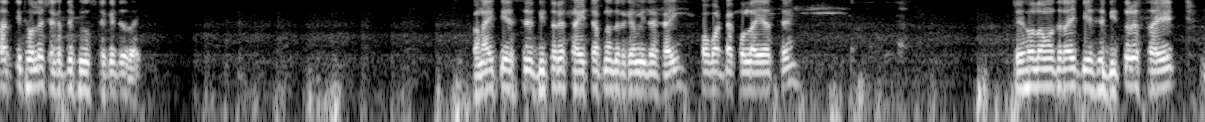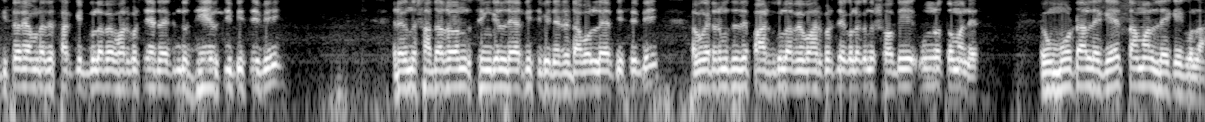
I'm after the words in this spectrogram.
সার্কিট হলে সেক্ষেত্রে ফিউজটা কেটে যায়। কারণ আইপিএস এর ভিতরে সাইডটা আপনাদেরকে আমি দেখাই। কভারটা খোলাই আছে। এ হলো আমাদের আইপিএস এর ভিতরের সাইড ভিতরে আমরা যে সার্কিটগুলো ব্যবহার করছি, এটা কিন্তু জিএলসি পিসিবি এটা কিন্তু সাধারণ সিঙ্গেল লেয়ার পিসিবি না, এটা ডাবল লেয়ার পিসিবি এবং এটার মধ্যে যে পার্টসগুলো ব্যবহার করছে, এগুলো কিন্তু সবই উন্নত মানের এবং মোটা লেগে, তামার লেগ এগুলা।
